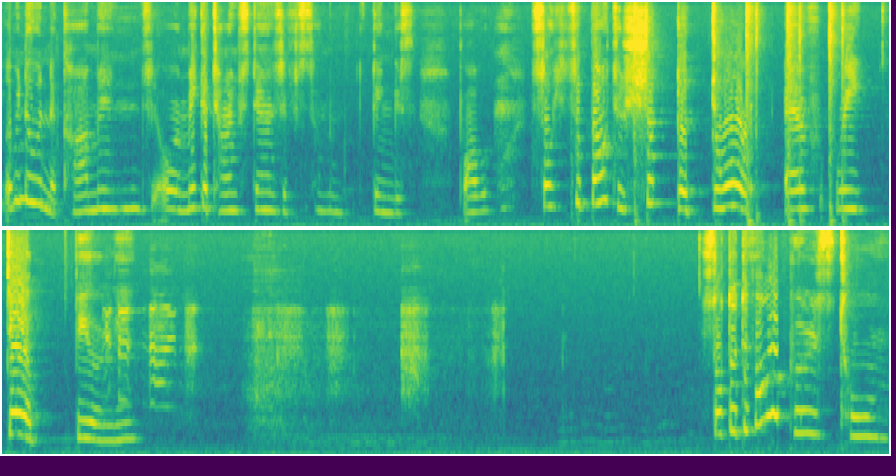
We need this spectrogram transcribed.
Let me know in the comments or make a timestamp if something is problem. So he's about to shut the door every day, apparently. So the developers told,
